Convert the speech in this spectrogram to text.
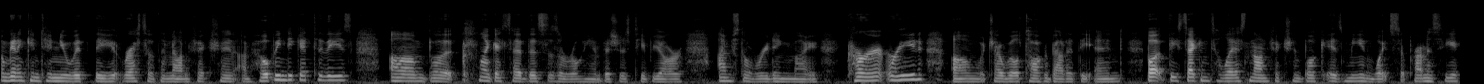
I'm going to continue with the rest of the nonfiction. I'm hoping to get to these, um, but like I said, this is a really ambitious TBR. I'm still reading my current read, um, which I will talk about at the end. But the second to last nonfiction book is Me and White Supremacy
